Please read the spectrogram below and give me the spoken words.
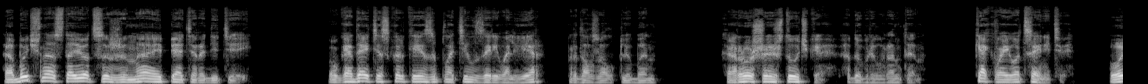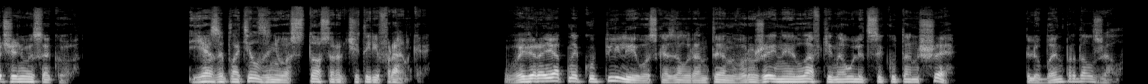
обычно остается жена и пятеро детей». «Угадайте, сколько я заплатил за револьвер?» — продолжал Клюбен. «Хорошая штучка», — одобрил Рантен. «Как вы его цените?» «Очень высоко». «Я заплатил за него 144 франка. «Вы, вероятно, купили его», — сказал Рантен, — «в оружейной лавке на улице Кутанше». Клюбен продолжал.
